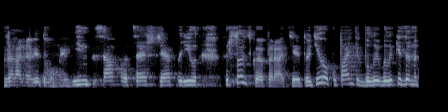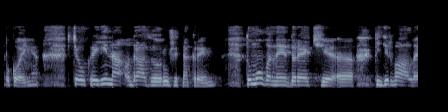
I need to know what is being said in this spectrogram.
загальновідомий. Він писав про це ще в період Херсонської операції. Тоді окупантів були великі занепокоєння, що Україна одразу рушить на Крим. Тому вони, до речі, підірвали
